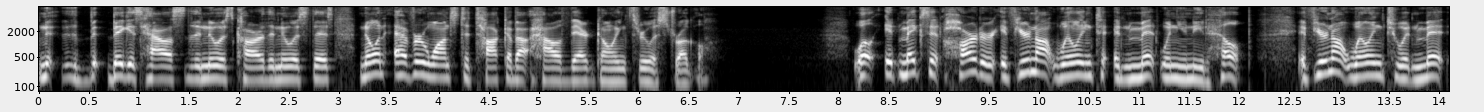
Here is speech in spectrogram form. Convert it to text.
n- the b- biggest house, the newest car, the newest this. No one ever wants to talk about how they're going through a struggle. Well, it makes it harder if you're not willing to admit when you need help. If you're not willing to admit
